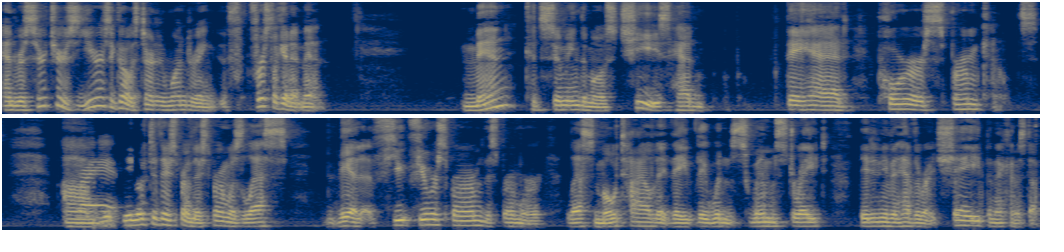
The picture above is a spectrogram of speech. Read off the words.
And researchers years ago started wondering first looking at men. Men consuming the most cheese had they had poorer sperm counts. Um, right. they, looked at their sperm. Their sperm was less. They had few, fewer sperm. The sperm were less motile. They, they they wouldn't swim straight. they didn't even have the right shape and that kind of stuff.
